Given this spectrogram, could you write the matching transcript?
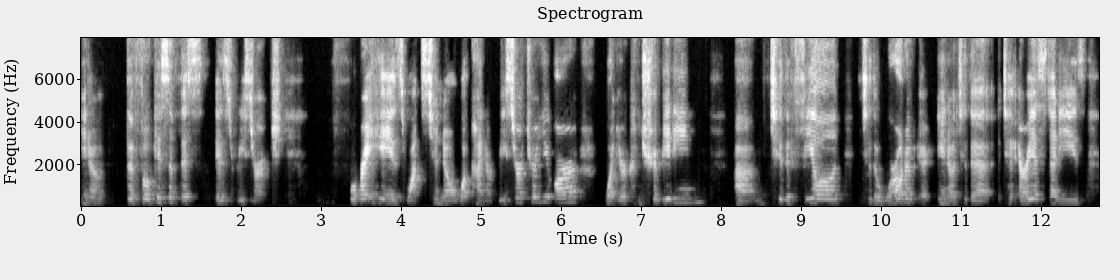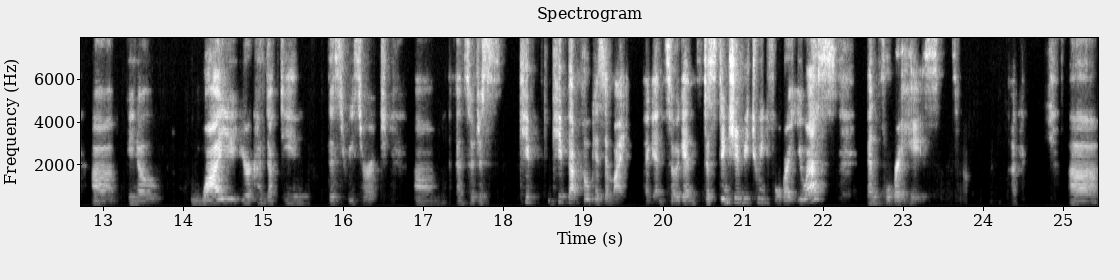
you know, the focus of this is research. Fulbright Hays wants to know what kind of researcher you are, what you're contributing um, to the field, to the world of, you know, to the to area studies, um, you know, why you're conducting this research. Um, and so just keep keep that focus in mind again. So again, distinction between Fulbright US and Fulbright Hays. okay. Um,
